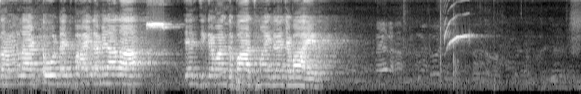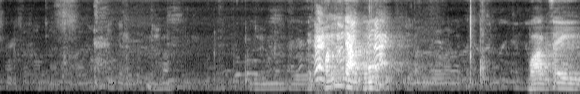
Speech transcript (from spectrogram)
चांगला टोटच पाहायला मिळाला. जर्सी क्रमांक पाच मैदानाच्या बाहेर. पहिला गुण वाघजाई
